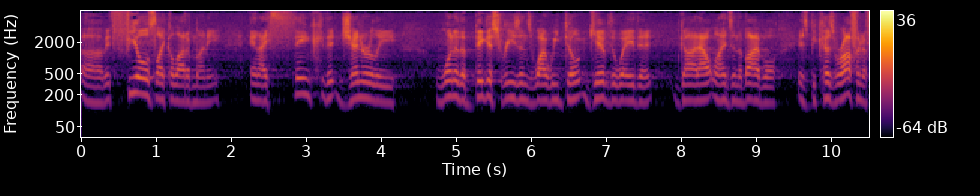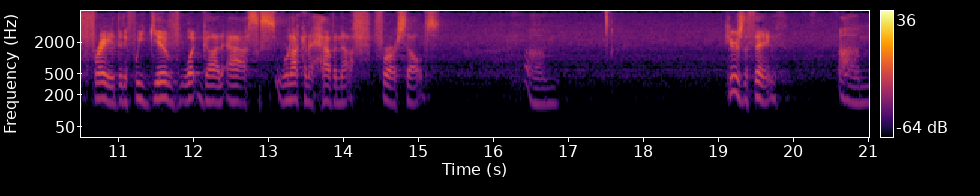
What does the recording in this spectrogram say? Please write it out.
Uh, it feels like a lot of money. And I think that generally, one of the biggest reasons why we don't give the way that God outlines in the Bible is because we're often afraid that if we give what God asks, we're not going to have enough for ourselves. Um, here's the thing um,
